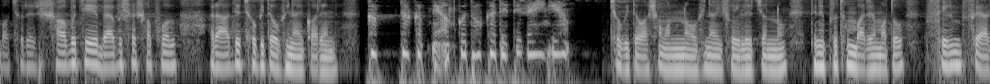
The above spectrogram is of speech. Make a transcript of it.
বছরের সবচেয়ে ব্যবসা সফল রাজ ছবিতে অভিনয় করেন। কব তক আপনি আপকো ধোকা দিতে রহেঙ্গে হাম ছবিতে অসামান্য অভিনয় শৈলীর জন্য তিনি প্রথমবারের মতো ফিল্মফেয়ার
